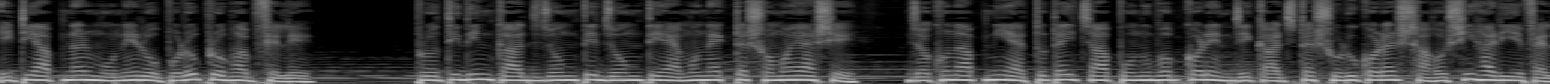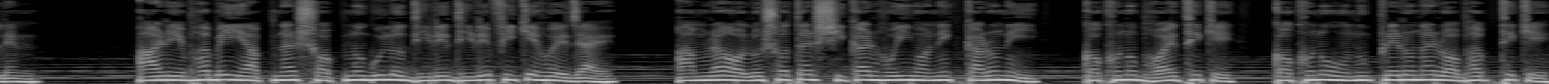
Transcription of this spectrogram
এটি আপনার মনের ওপরও প্রভাব ফেলে। প্রতিদিন কাজ জমতে জমতে এমন একটা সময় আসে যখন আপনি এতটাই চাপ অনুভব করেন যে কাজটা শুরু করার সাহসই হারিয়ে ফেলেন। আর এভাবেই আপনার স্বপ্নগুলো ধীরে ধীরে ফিকে হয়ে যায়। আমরা অলসতার শিকার হই অনেক কারণেই, কখনো ভয় থেকে, কখনো অনুপ্রেরণার অভাব থেকে,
